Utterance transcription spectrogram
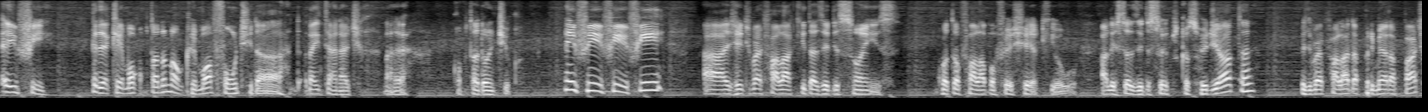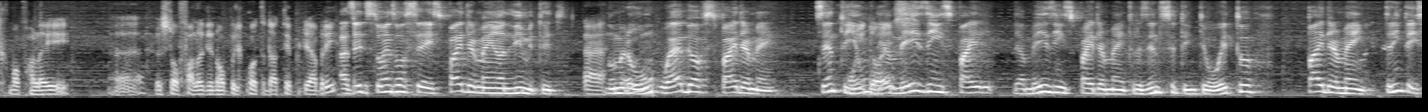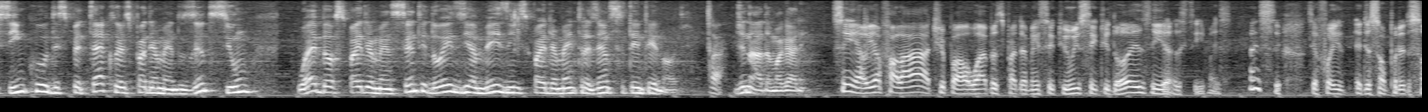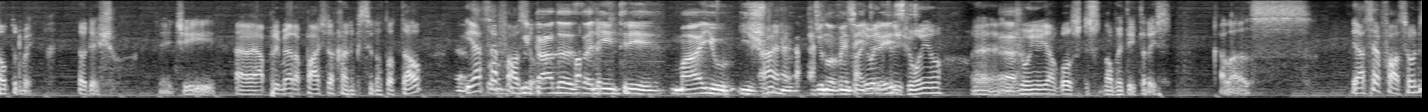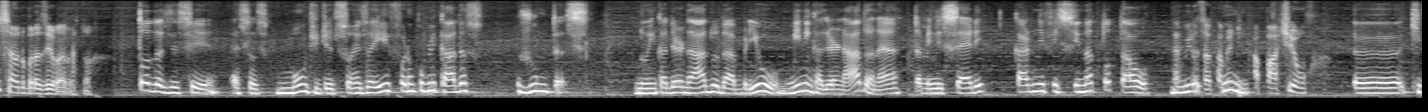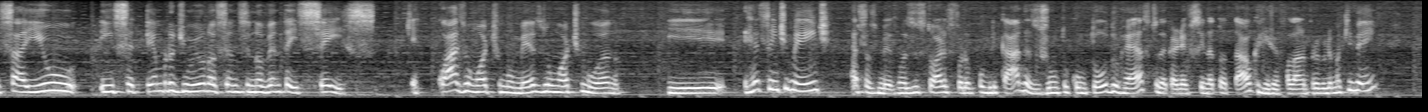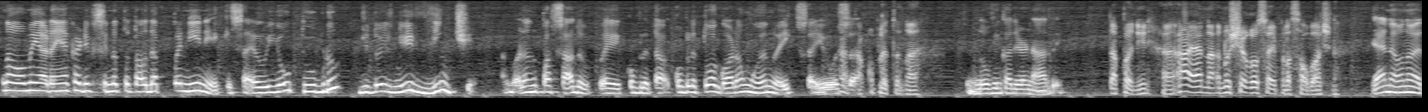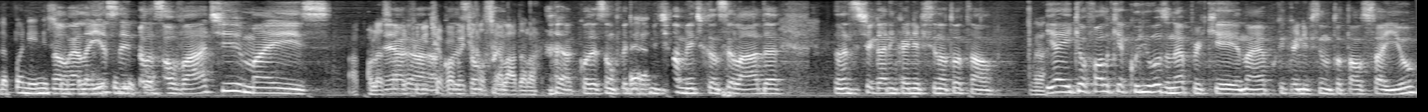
Enfim. Quer dizer, queimou o computador não, queimou a fonte da, da internet, né? Computador antigo. Enfim, enfim, enfim. A gente vai falar aqui das edições. Enquanto eu falava, eu fechei aqui o, a lista das edições porque eu sou idiota. A gente vai falar da primeira parte, como eu falei. É, eu estou falando de novo por enquanto dá tempo de abrir. As edições vão ser Spider-Man Unlimited, É, número 1, Web of Spider-Man 101, Um The. Amazing, Spy... The Amazing Spider-Man 378, Spider-Man 35, The Spectacular Spider-Man 201, Web of Spider-Man 102 e Amazing Spider-Man 379. Ah. De nada, Magari. Sim, eu ia falar, tipo, a Web of Spider-Man 101 e 102 e assim, mas, mas se, se foi edição por edição, tudo bem. Eu deixo. Gente, é a primeira parte da Carnificina Total. e essa é fácil. Publicadas ali entre maio e julho Ah, é. de 93. Saiu entre junho, é, É. junho e agosto de 93. Aquelas. E essa é fácil. Onde saiu no Brasil, Everton? Todas esse, essas monte de edições aí foram publicadas juntas. No encadernado da Abril, mini encadernado, né? Da minissérie Carnificina Total, É, número exatamente. 1. A parte 1. Que saiu em setembro de 1996, que é quase um ótimo mês e um ótimo ano. E recentemente, essas mesmas histórias foram publicadas junto com todo o resto da Carnificina Total, que a gente vai falar no programa que vem, na Homem-Aranha Carnificina Total da Panini, que saiu em outubro de 2020. Agora, ano passado, completar, completou agora um ano aí que saiu Ah, essa, tá completando, né? esse novo encadernado aí. Da Panini. É. Ah, é, não não chegou a sair pela Salvat, né? É, não, não, é da Panini. Não, ela ia sair publicou. pela Salvati, mas A coleção É, a- a definitivamente coleção foi- cancelada lá. a coleção foi É. definitivamente cancelada antes de chegar em Carnificina Total. É. E aí que eu falo que é curioso, né? Porque na época que Carnificina Total saiu,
